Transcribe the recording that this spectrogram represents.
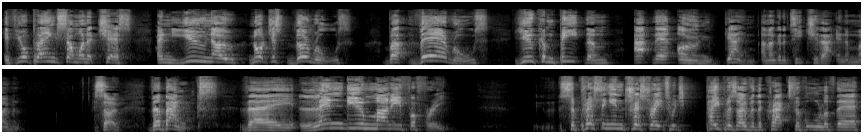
If you're playing someone at chess and you know not just the rules, but their rules, you can beat them at their own game. And I'm going to teach you that in a moment. So, the banks, they lend you money for free, suppressing interest rates, which papers over the cracks of all of their,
